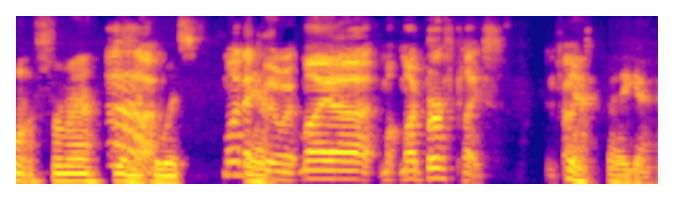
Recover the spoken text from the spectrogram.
from uh, your neck of the woods. My neck Yeah. of the wood, my, uh, my, my birthplace, in fact. Yeah, there you go.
